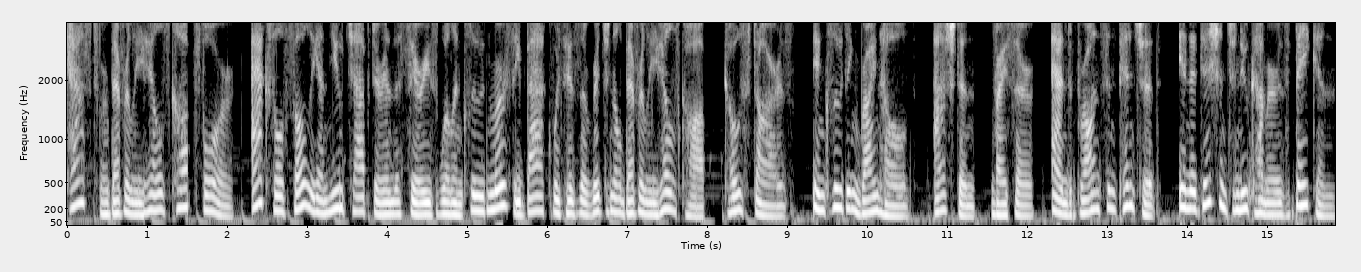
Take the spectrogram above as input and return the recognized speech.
Cast for Beverly Hills Cop 4, Axel Foley A new chapter in the series will include Murphy back with his original Beverly Hills Cop co-stars, including Reinhold, Ashton, Reiser, and Bronson Pinchot, in addition to newcomers Bacon,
